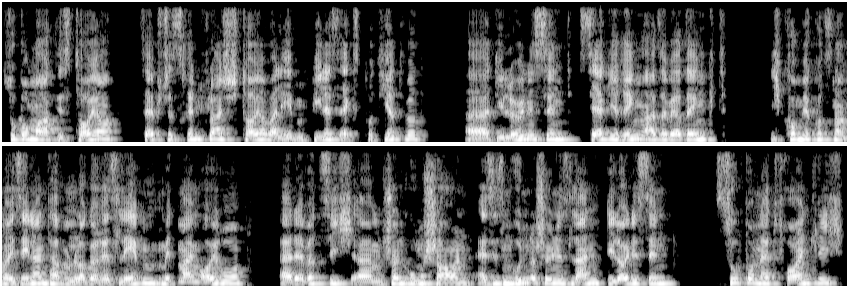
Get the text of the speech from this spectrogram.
Supermarkt ist teuer. Selbst das Rindfleisch ist teuer, weil eben vieles exportiert wird. Äh, die Löhne sind sehr gering. Also wer denkt, ich komme hier kurz nach Neuseeland, habe ein lockeres Leben mit meinem Euro, äh, der wird sich ähm, schon umschauen. Es ist ein wunderschönes Land. Die Leute sind super nett freundlich.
